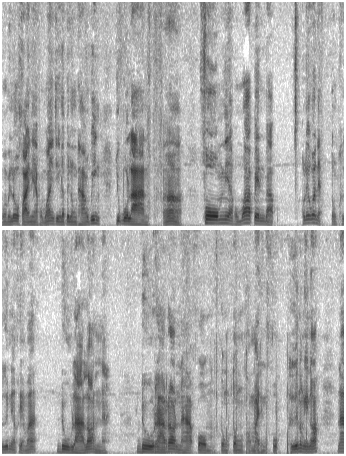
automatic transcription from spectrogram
วอร์เมโลไฟเนี่ยผมว่าจริงๆแล้วเป็นรองเท้าวิ่งยุคโบราณอ่าโฟมเนี่ยผมว่าเป็นแบบเขาเรียกว่าเนี่ยตรงพื้นเนี่ยเขาเขียนว่าดูลาร่อนนะดูลาร่อนนะฮะโฟมตรงตรงของหมายถึงฟุตพื้นตรงนี้เนาะหน้า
